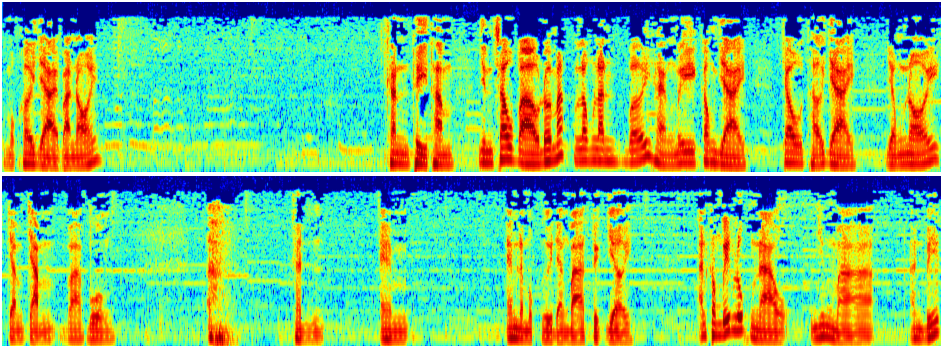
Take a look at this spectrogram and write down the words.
một hơi dài và nói. Khanh thì thầm, nhìn sâu vào đôi mắt long lanh với hàng mi cong dài. Châu thở dài, giọng nói chậm chậm và buồn. À, Khanh, em... Em là một người đàn bà tuyệt vời. Anh không biết lúc nào, nhưng mà anh biết,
